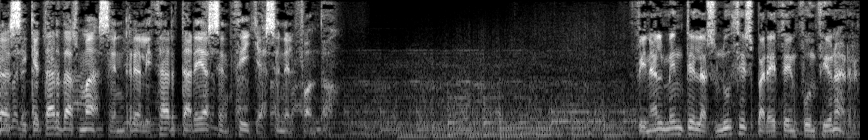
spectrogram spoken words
Así que tardas más en realizar tareas sencillas en el fondo. Finalmente las luces parecen funcionar.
